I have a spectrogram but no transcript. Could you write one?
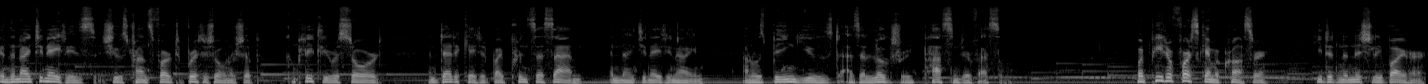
In the 1980s, she was transferred to British ownership, completely restored, and dedicated by Princess Anne in 1989, and was being used as a luxury passenger vessel. When Peter first came across her, he didn't initially buy her.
